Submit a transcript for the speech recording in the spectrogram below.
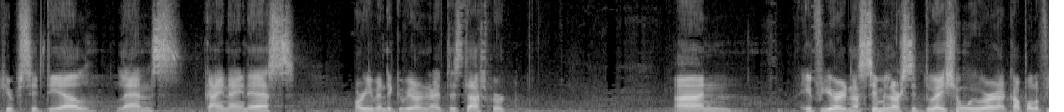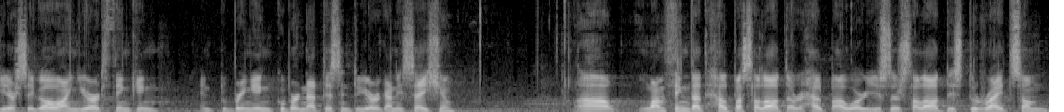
kubectl, Lens, K9s, or even the Kubernetes dashboard. And if you're in a similar situation we were a couple of years ago and you're thinking into bringing Kubernetes into your organization, uh, one thing that helped us a lot or help our users a lot is to write some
